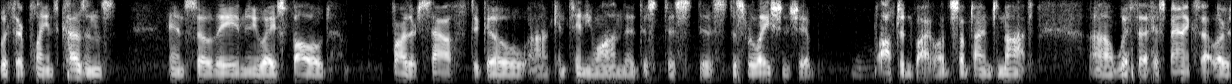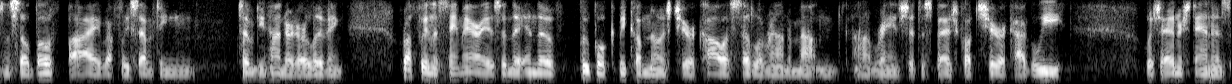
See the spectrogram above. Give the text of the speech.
with their Plains cousins, and so they, in many ways, followed farther south to go uh, continue on the, this, this this this relationship, often violent, sometimes not, uh, with the Hispanic settlers. And so, both by roughly 17, 1700 are living roughly in the same areas, and the and the people become known as Chiricahua, settle around a mountain uh, range that the Spanish called Chiricahua, which I understand is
